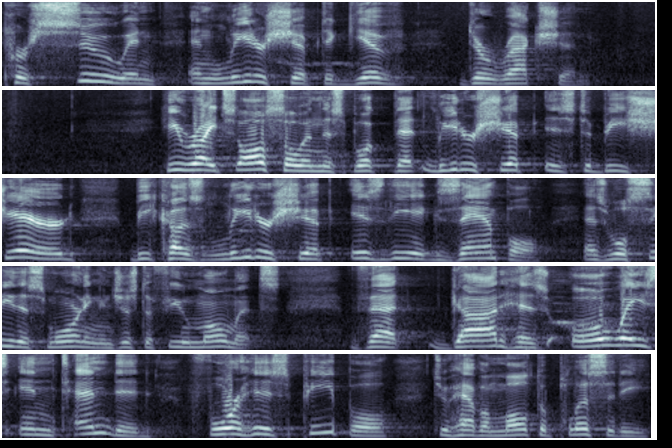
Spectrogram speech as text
pursue, and, and leadership to give direction. He writes also in this book that leadership is to be shared because leadership is the example, as we'll see this morning in just a few moments, that God has always intended for his people to have a multiplicity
